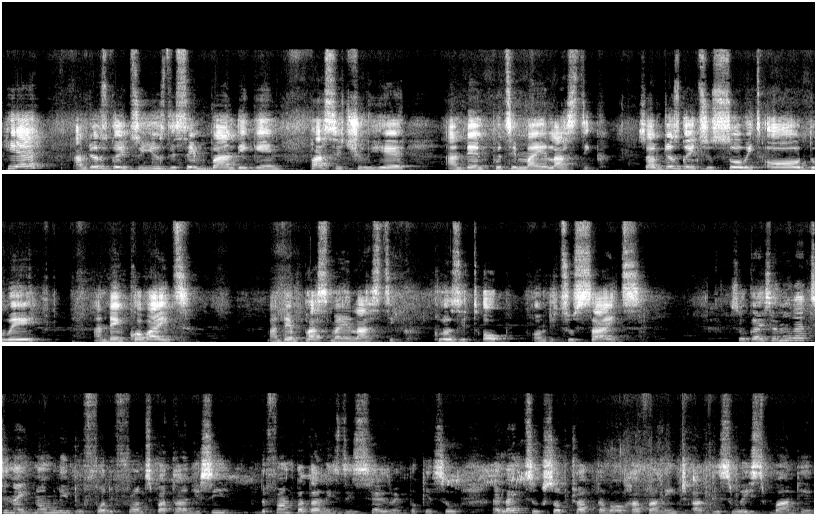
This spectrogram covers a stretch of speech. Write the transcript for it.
here i'm just going to use the same band again pass it through here and then put in my elastic. So i'm just going to sew it all the way and then cover it and then pass my elastic close it up on the two sides. So guys another thing i normally do for the front pattern you see the front pattern is this is my pocket so i like to subtract about half an inch at this waistband here.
